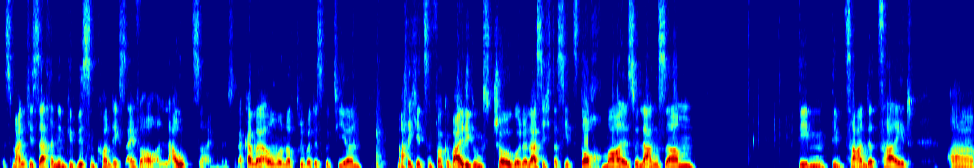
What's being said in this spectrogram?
dass manche Sachen in einem gewissen Kontext einfach auch erlaubt sein müssen. Da kann man ja auch immer noch drüber diskutieren, mache ich jetzt einen Vergewaltigungsjoke oder lasse ich das jetzt doch mal so langsam dem, dem Zahn der Zeit. Äh,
